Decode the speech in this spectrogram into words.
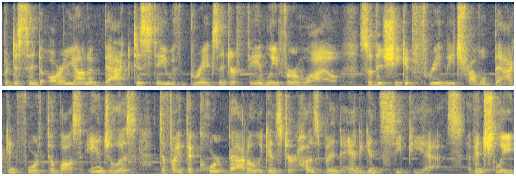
but to send Ariana back to stay with Briggs and her family for a while so that she could freely travel back and forth to Los Angeles to fight the court battle against her husband and against CPS. Eventually,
